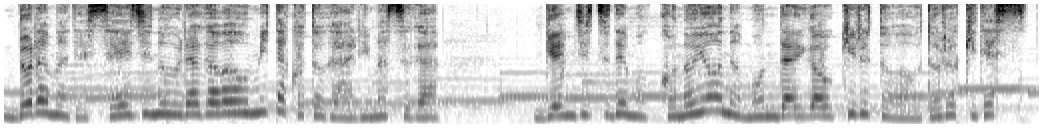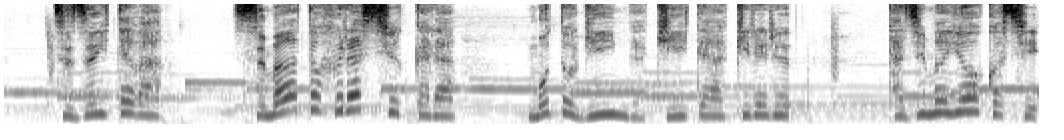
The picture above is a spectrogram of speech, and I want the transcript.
ドラマで政治の裏側を見たことがありますが現実でもこのような問題が起きるとは驚きです。続いてはスマートフラッシュから元議員が聞いて呆れる。田島陽子氏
